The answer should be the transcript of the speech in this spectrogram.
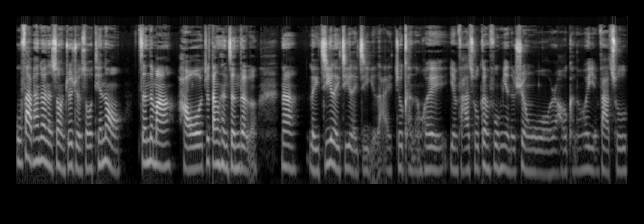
无法判断的时候，你就会觉得说，天哦，真的吗？好哦，就当成真的了。那累积、累积、累积以来，就可能会研发出更负面的漩涡，然后可能会研发出，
